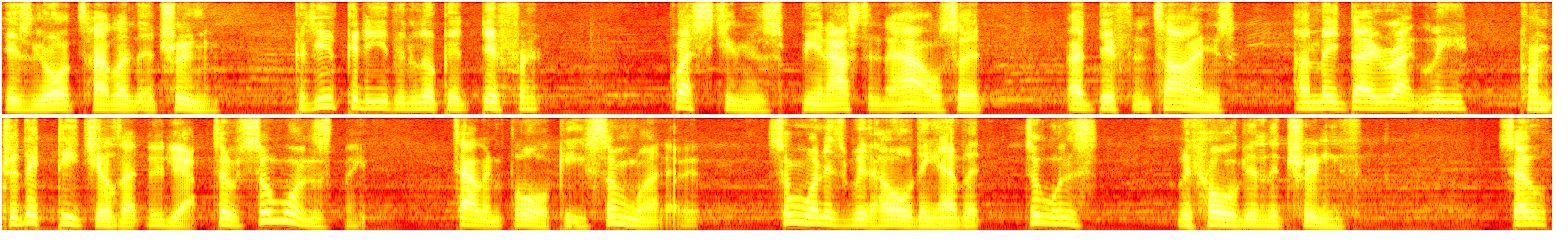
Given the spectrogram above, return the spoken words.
is not telling the truth because you could even look at different questions being asked in the House at, at different times, and they directly contradict each other. Yeah. So someone's telling porky, someone, someone is withholding evidence, someone's withholding the truth. So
